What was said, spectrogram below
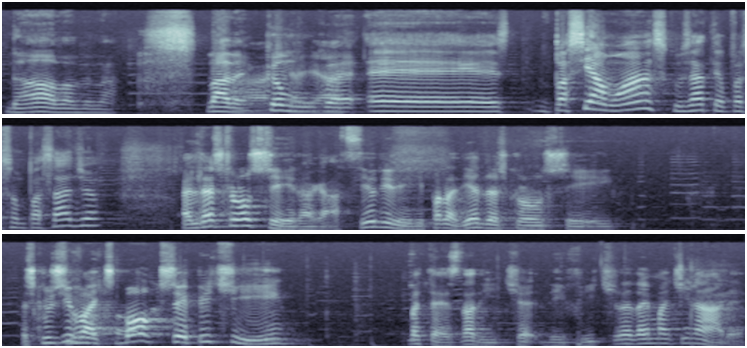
No, vabbè, ma vabbè, Ah, comunque eh, passiamo a scusate, ho perso un passaggio. Elder Scrolls 6, ragazzi, io direi di parlare di Elder Scrolls 6. Esclusiva Xbox e PC? Bethesda dice difficile da immaginare.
